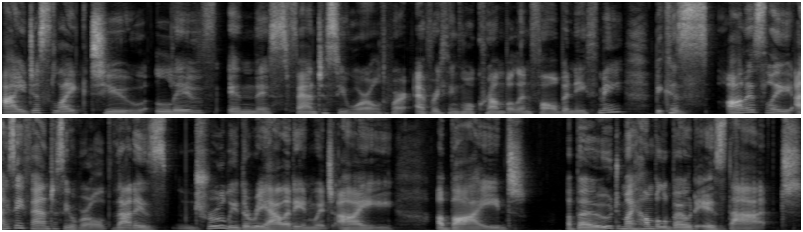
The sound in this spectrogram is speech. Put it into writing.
I just like to live in this fantasy world where everything will crumble and fall beneath me because honestly, I say fantasy world, that is truly the reality in which I abide. Abode, my humble abode is that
